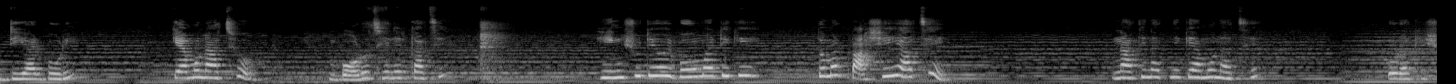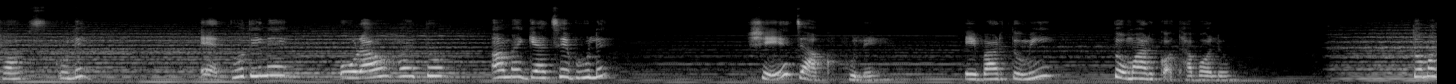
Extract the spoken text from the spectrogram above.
ডিয়ার বুড়ি, কেমন আছো? বড় ছেলের কাছে? হিংসুটে ওই বৌমাটি কি তোমার পাশেই আছে? নাতি নাতনি কেমন আছে? ওরা কি সব স্কুলে? এতদিনে ওরাও হয়তো আমায় গেছে ভুলে। সে যাক ভুলে। এবার তুমি তোমার কথা বলো। তোমার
